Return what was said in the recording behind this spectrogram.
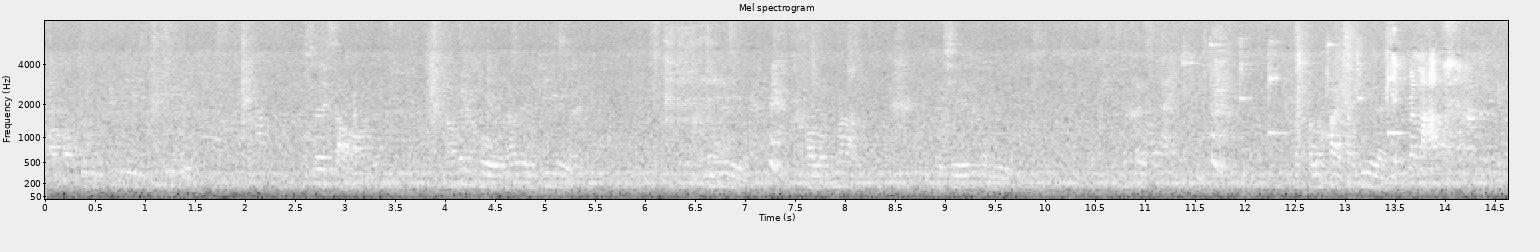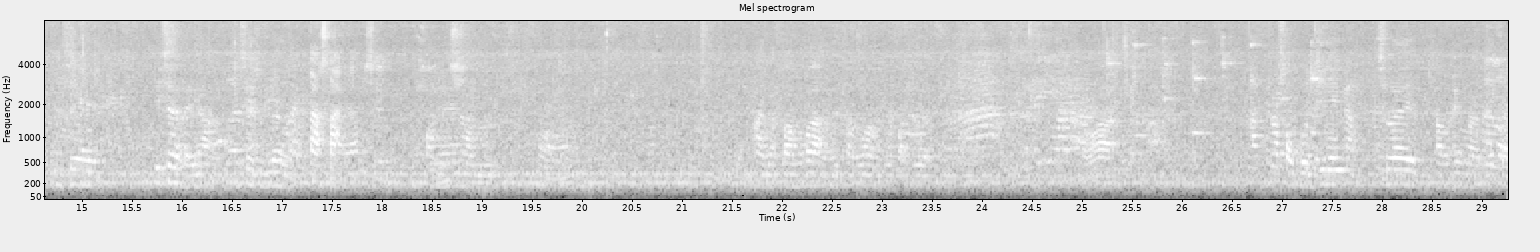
ขอขอบคุณพี่บีที่ช่วยสอนทั้งเป็นครูทั้งเป็นพี่ที่เคารพมากในชีวิตคนนี้ไม่เคยเคารพใครเท่าพี่เลยผิดเวลาพี่ ช่วยพี่ช่วยหลายอย่างพี่ช่วยทุกเรื่องเลยตัดสายแล้วชื่อขอแนะนำสออาจจะฟังบ้างไม่ฟังบ้าไม่ฟังด้วยแต่ว่าก็ขอบคุณที่ช่วยทำให้มาได้ไกล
